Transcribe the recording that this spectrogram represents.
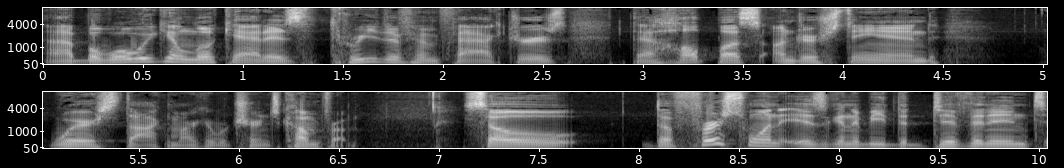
Uh, but what we can look at is three different factors that help us understand where stock market returns come from. So the first one is going to be the dividend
